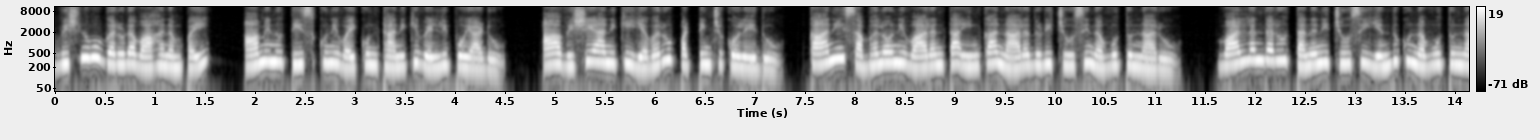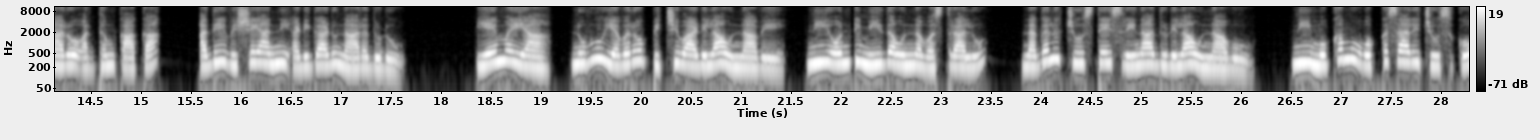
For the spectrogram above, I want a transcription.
విష్ణువు గరుడ వాహనంపై ఆమెను తీసుకుని వైకుంఠానికి వెళ్ళిపోయాడు. ఆ విషయానికి ఎవరూ పట్టించుకోలేదు. కాని సభలోని వారంతా ఇంకా నారదుడి చూసి నవ్వుతున్నారు. వాళ్ళందరూ తనని చూసి ఎందుకు నవ్వుతున్నారో అర్థం కాక అదే విషయాన్ని అడిగాడు నారదుడు. ఏమయ్యా నువ్వు ఎవరో పిచ్చివాడిలా ఉన్నావే నీ ఒంటి మీద ఉన్న వస్త్రాలు నగలు చూస్తే శ్రీనాథుడిలా ఉన్నావు. నీ ముఖము ఒక్కసారి చూసుకో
